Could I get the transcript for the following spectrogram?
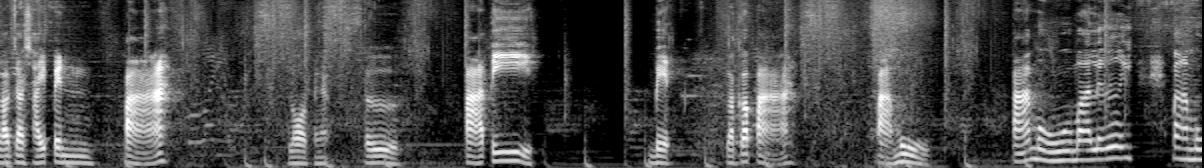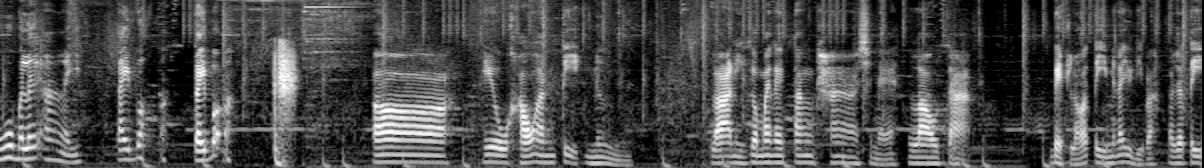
เราจะใช้เป็นป่ารอดไหมนะเออป่าตีเบ็ด แล้วก็ป่าป่าหมู่ปลาหมูมาเลยปลาหมูมาเลยอายไตบ่ไตบ่ อ่อเฮลเขาอันติหนึ่งแล้วอันนี้ก็ไม่ได้ตั้งท่าใช่ไหม เราจะเบ็ดเราก็ตีไม่ได้อยู่ดีปะเราจะตี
